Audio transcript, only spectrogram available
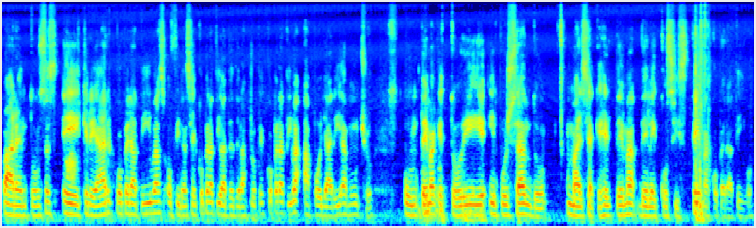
para entonces eh, crear cooperativas o financiar cooperativas desde las propias cooperativas apoyaría mucho un tema que estoy impulsando Marcia, que es el tema del ecosistema cooperativo.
